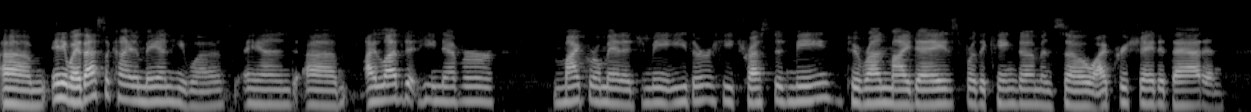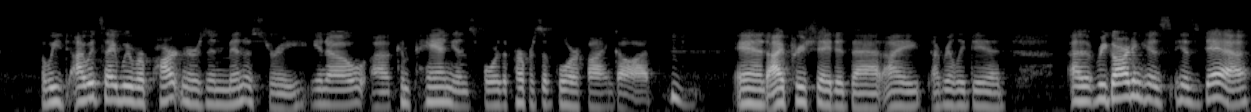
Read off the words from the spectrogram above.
um, anyway, that's the kind of man he was, and um, I loved it. He never micromanaged me either. He trusted me to run my days for the kingdom, and so I appreciated that. And we, I would say, we were partners in ministry. You know, uh, companions for the purpose of glorifying God, and I appreciated that. I, I really did. Uh, regarding his his death,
